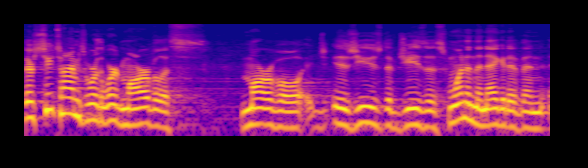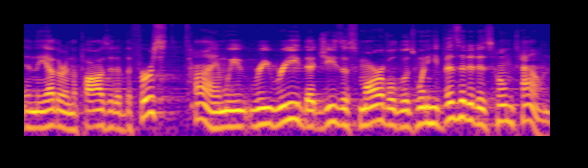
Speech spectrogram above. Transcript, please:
There's two times where the word marvelous marvel is used of Jesus, one in the negative and, and the other in the positive. The first time we reread that Jesus marveled was when he visited his hometown.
